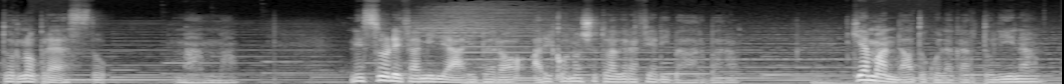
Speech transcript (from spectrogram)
torno presto, mamma. Nessuno dei familiari però ha riconosciuto la grafia di Barbara. Chi ha mandato quella cartolina?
